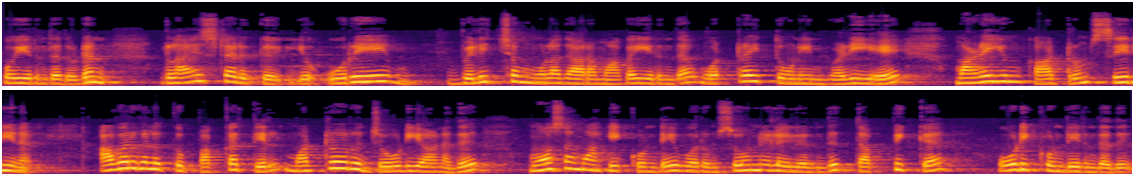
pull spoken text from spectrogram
போயிருந்ததுடன் கிளாஸ்டருக்கு ஒரே வெளிச்ச மூலாதாரமாக இருந்த ஒற்றை தூணின் வழியே மழையும் காற்றும் சீறின. அவர்களுக்கு பக்கத்தில் மற்றொரு ஜோடியானது மோசமாகிக் கொண்டே வரும் சூழ்நிலையிலிருந்து தப்பிக்க ஓடிக்கொண்டிருந்தது.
